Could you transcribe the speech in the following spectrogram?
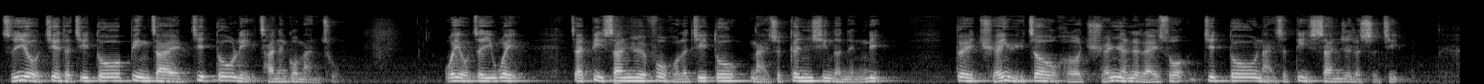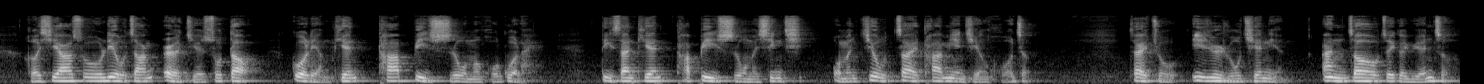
只有借着基督，并在基督里，才能够满足。唯有这一位在第三日复活的基督，乃是更新的能力。对全宇宙和全人类来说，基督乃是第三日的实际。和西阿书六章二节说道。过两天，他必使我们活过来；第三天，他必使我们兴起。我们就在他面前活着。在主一日如千年，按照这个原则，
